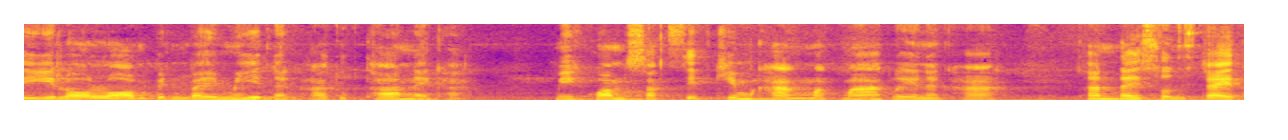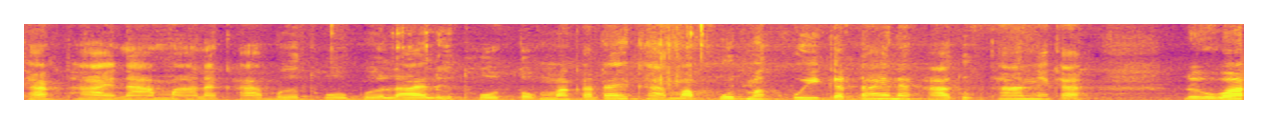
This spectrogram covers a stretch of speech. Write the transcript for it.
ตีหล่อหลอมเป็นใบมีดนะคะ ทุกท่านเลยค่ะ มีความศักดิ์สิทธิ์เข้มขังมาก ๆ เลยนะคะ ท่านใดสนใจทักทายน้ำมานะคะ เบอร์โทรเบอร์ไลน์หรือโทรตรงมาก็ได้ค่ะ มาพูดมาคุยกันได้นะคะ ทุกท่านเนี่ยค่ะ หรือว่า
